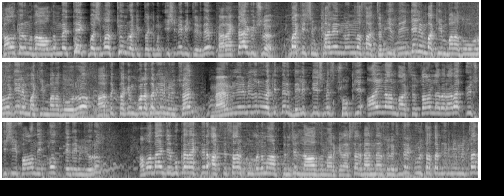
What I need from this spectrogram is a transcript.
Kalkanımı da aldım ve tek başıma tüm rakip takımın işini bitirdim. Karakter güçlü. Bakın şimdi kalenin önüne nasıl atacağım. İzleyin gelin bakayım bana doğru. Gelin bakayım bana doğru. Artık takım gol atabilir mi lütfen? Mermilerimizin rakipleri delip geçmesi çok iyi. Aynı anda aksesuarla beraber 3 kişiyi falan hipnoz edebiliyoruz. Ama bence bu karakteri aksesuar kullanımı arttırıcı lazım arkadaşlar. Benden söylesin. Direkt ulti atabilir miyim lütfen?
